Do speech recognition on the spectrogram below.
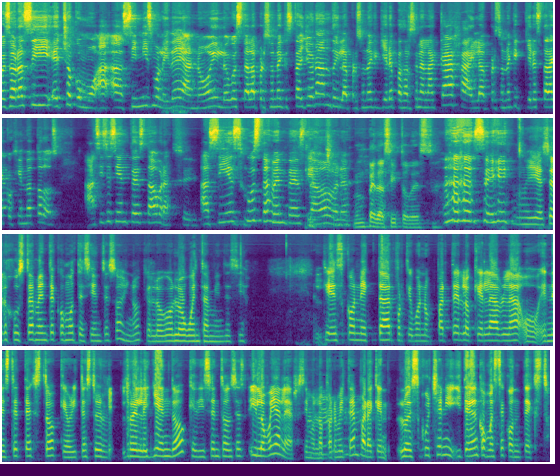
pues ahora sí hecho como a, sí mismo la idea, ¿no? Y luego está la persona que está llorando y la persona que quiere pasársela en la caja y la persona que quiere estar acogiendo a todos. Así se siente esta obra. Así es justamente esta obra. Un pedacito de esto. sí. Y es el justamente cómo te sientes hoy, ¿no? Que luego Lowen también decía que es conectar, porque bueno, parte de lo que él habla, o en este texto que ahorita estoy releyendo, que dice entonces, y lo voy a leer, si me lo permiten, para que lo escuchen y, tengan como este contexto.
